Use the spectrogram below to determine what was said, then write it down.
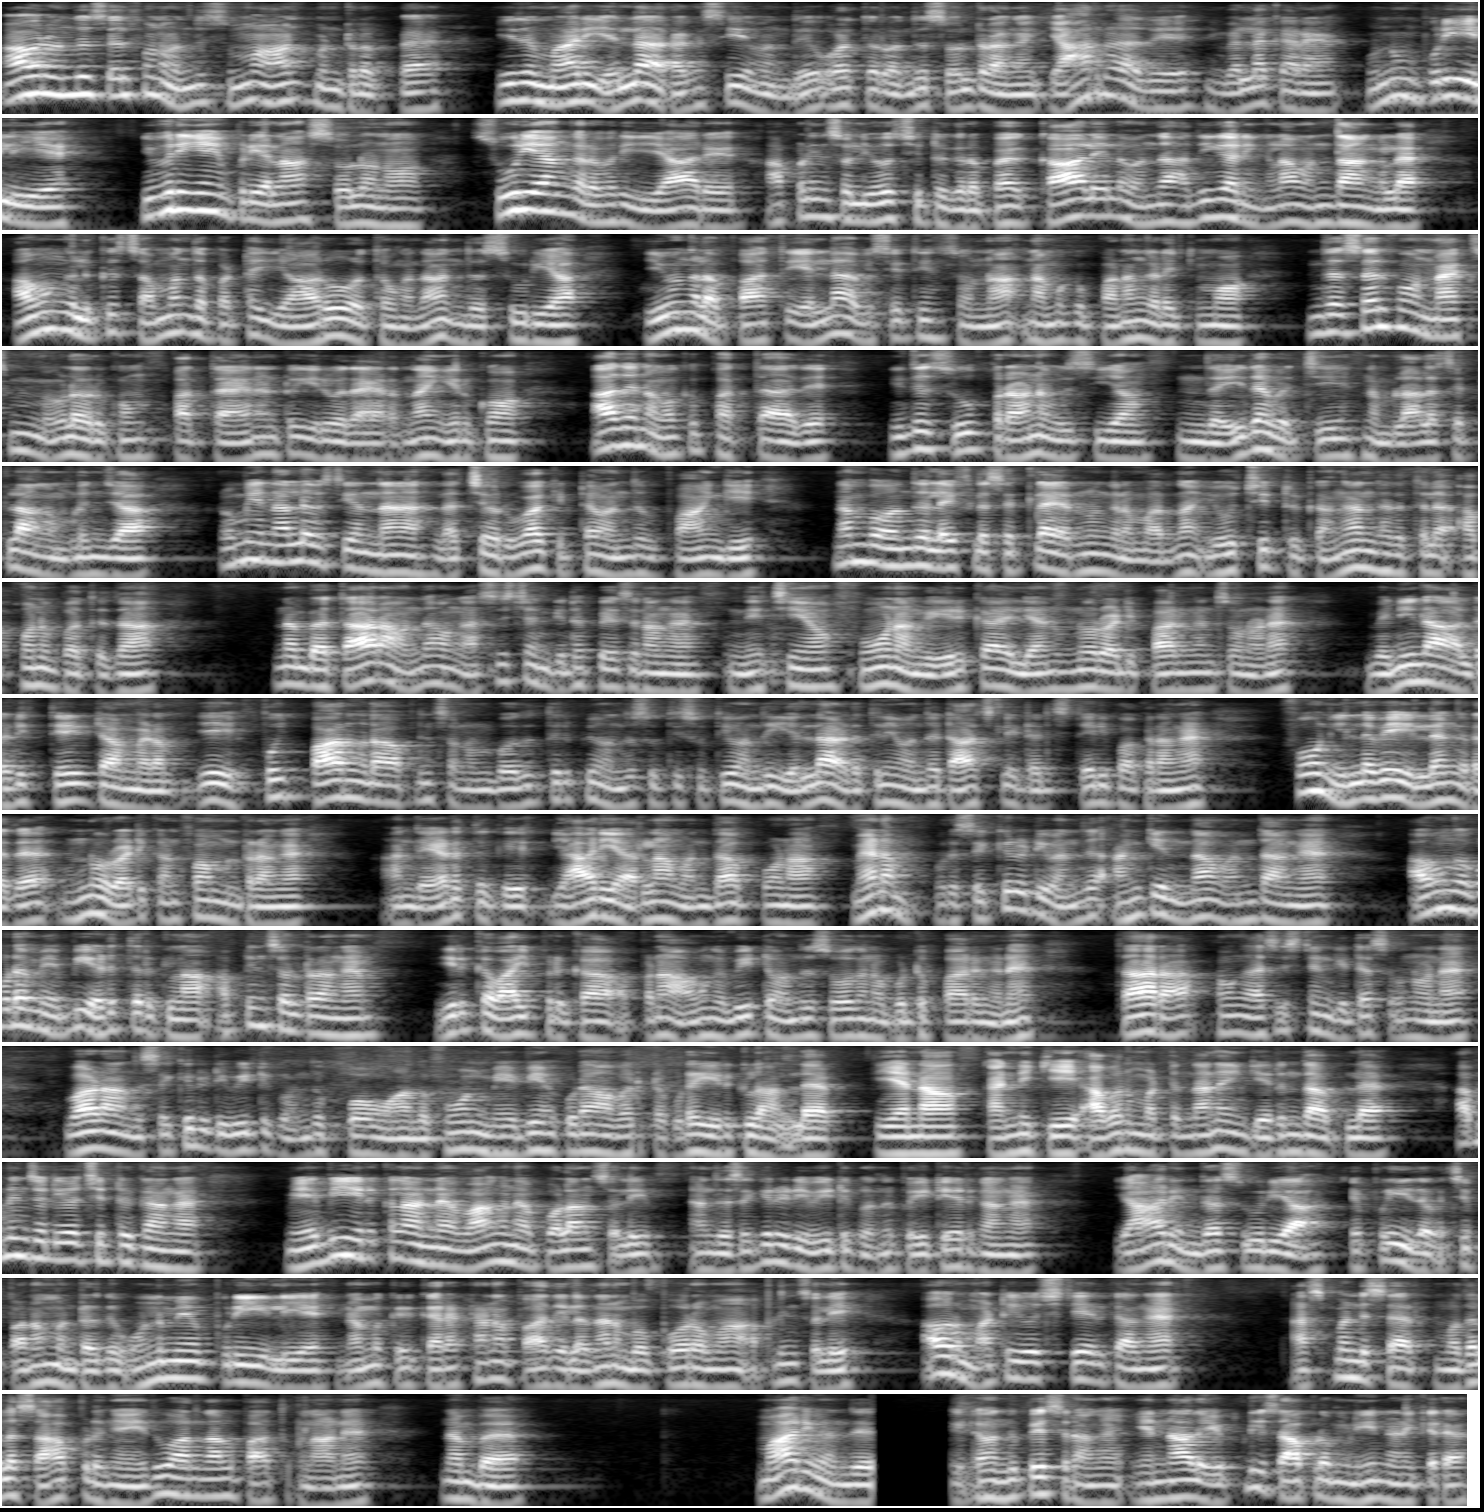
அவர் வந்து செல்ஃபோனை வந்து சும்மா ஆன் பண்ணுறப்ப இது மாதிரி எல்லா ரகசியம் வந்து ஒருத்தர் வந்து சொல்கிறாங்க யார் அது? வெள்ளைக்காரன். ஒன்றும் புரியலையே. இவர் ஏன் இப்படியெல்லாம் சொல்லணும்? சூர்யாங்கிறவர் யார்? அப்படின்னு சொல்லி யோசிச்சுட்டு இருக்கிறப்ப காலையில் வந்து அதிகாரிங்களாம் வந்தாங்களே அவங்களுக்கு சம்மந்தப்பட்ட யாரோ ஒருத்தவங்க தான் இந்த சூர்யா. இவங்கள பார்த்து எல்லா விஷயத்தையும் சொன்னால் நமக்கு பணம் கிடைக்குமோ? இந்த செல்ஃபோன் மேக்ஸிமம் எவ்வளோ இருக்கும்? பத்தாயிரம் டு இருபதாயிரம் தான் இருக்கும். அது நமக்கு பத்தாது. இது சூப்பரான விஷயம். இந்த இதை வச்சு நம்மளால் செட்டில் ஆக முடிஞ்சால் ரொம்ப நல்ல விஷயம் தானே லட்சம் ரூபா கிட்ட வந்து வாங்கி நம்ம வந்து லைஃப்பில் செட்டில் ஆயிடணுங்கிற மாதிரி தான் யோசிச்சுட்டு இருக்காங்க. அந்த இடத்துல அப்போன்னு பார்த்து தான் நம்ம தாரா வந்து அவங்க அசிஸ்டன்ட் கிட்ட பேசுகிறாங்க நிச்சயம் ஃபோன் அங்கே இருக்கா இல்லையான்னு இன்னொரு வாட்டி பாருங்கன்னு சொன்னோன்னே வெண்ணிலா ஆல்ரெடி தேடிட்டா மேடம் ஏய் போய் பாருங்கடா. அப்படின்னு சொன்னபோது திருப்பி வந்து சுற்றி சுற்றி வந்து எல்லா இடத்துலையும் வந்து டார்ச் லைட் அடித்து தேடி பார்க்குறாங்க. ஃபோன் இல்லவே இல்லைங்கிறத இன்னொரு வாட்டி கன்ஃபார்ம் பண்ணுறாங்க அந்த இடத்துக்கு யார் யாரெல்லாம் வந்தால் போனால் மேடம் ஒரு செக்யூரிட்டி வந்து அங்கேருந்து தான் வந்தாங்க. அவங்க கூட மேபி எடுத்திருக்கலாம் அப்படின்னு சொல்கிறாங்க இருக்க வாய்ப்பு இருக்கா? அப்போனா அவங்க வீட்டை வந்து சோதனை போட்டு பாருங்கன்னு தாரா அவங்க அசிஸ்டன்ட் கிட்டே சொன்னோன்னே வாடா அந்த செக்யூரிட்டி வீட்டுக்கு வந்து போவோம். அந்த ஃபோன் மேபியும் கூட அவர்கிட்ட கூட இருக்கலாம்ல. ஏன்னா அன்னைக்கு அவர் மட்டும்தானே இங்கே இருந்தாப்புல அப்படின்னு சொல்லி வச்சுட்டு இருக்காங்க. மேபி இருக்கலாம்ண்ணே வாங்கின போகலான்னு சொல்லி அந்த செக்யூரிட்டி வீட்டுக்கு வந்து போயிட்டே இருக்காங்க. யார் இந்த சூர்யா? எப்படி இதை வச்சு பணம் பண்ணுறது ஒன்றுமே புரியலையே. நமக்கு கரெக்டான பாதையில் தான் நம்ம போகிறோமா அப்படின்னு சொல்லி அவர் மட்டும் யோசிச்சிட்டே இருக்காங்க. ஹஸ்பண்டு சார் முதல்ல சாப்பிடுங்க. எதுவாக இருந்தாலும் பார்த்துக்கலான்னு நம்ம மாறி வந்து கிட்ட வந்து பேசுகிறாங்க என்னால் எப்படி சாப்பிட முடியும்னு நினைக்கிற?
